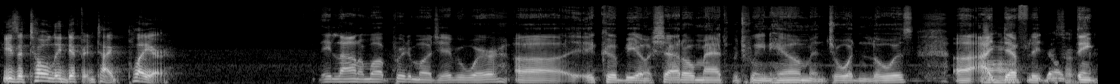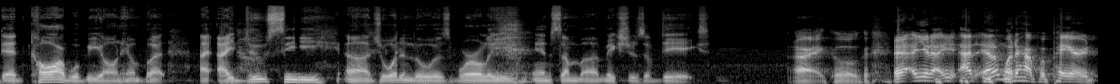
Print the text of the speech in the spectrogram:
He's a totally different type player. They line him up pretty much everywhere. Uh, it could be a shadow match between him and Jourdan Lewis. Uh, uh-huh. I definitely don't think that Carr will be on him, but I, I do see uh, Jourdan Lewis, Worley, and some uh, mixtures of Diggs. All right, cool. Uh, you know, I, I wonder how prepared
